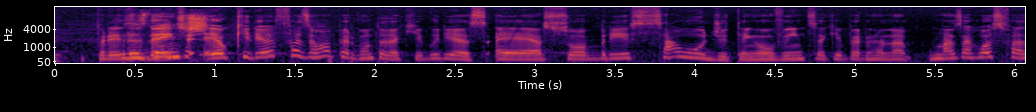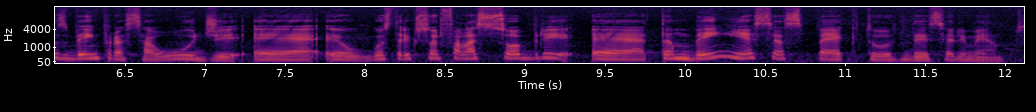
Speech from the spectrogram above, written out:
perfeito. Presidente, eu queria fazer uma pergunta daqui, Gurias, é, sobre saúde. Tem ouvintes aqui perguntando, mas arroz faz bem para a saúde? É, eu gostaria que o senhor falasse sobre é, também esse aspecto desse alimento.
